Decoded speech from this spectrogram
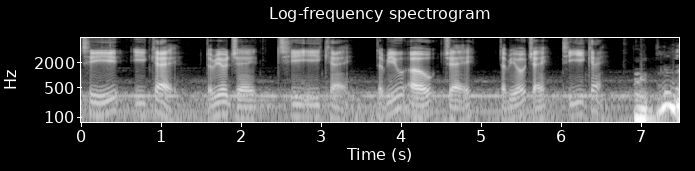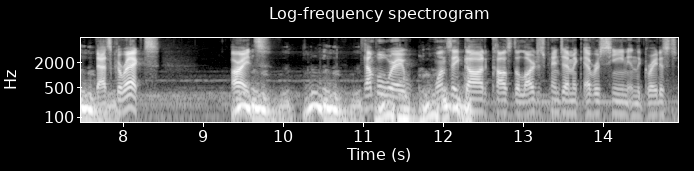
T E K. W O J T E K. W O J W O J T E K. That's correct. All right. Temple where once a god caused the largest pandemic ever seen in the greatest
